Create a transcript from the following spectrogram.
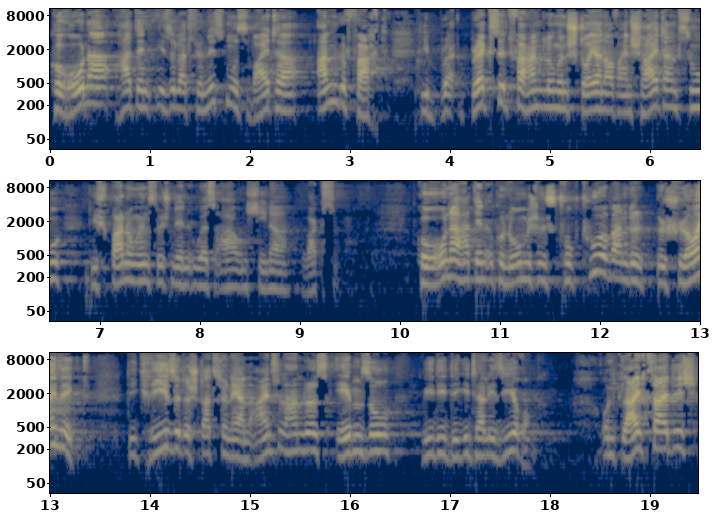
Corona hat den Isolationismus weiter angefacht. Die Brexit-Verhandlungen steuern auf ein Scheitern zu. Die Spannungen zwischen den USA und China wachsen. Corona hat den ökonomischen Strukturwandel beschleunigt, die Krise des stationären Einzelhandels ebenso wie die Digitalisierung. Und gleichzeitig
